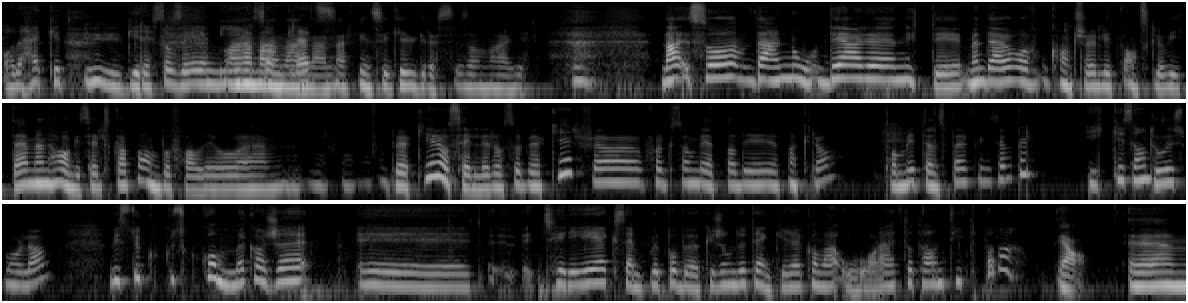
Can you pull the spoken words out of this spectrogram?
og det er ikke et ugress å se i min Nei, nei, nei, nei, nei, det fins ikke ugress i sånne hager. Nei, så det er, no, det er eh, nyttig, men det er jo kanskje litt vanskelig å vite. Men Hageselskapet anbefaler jo eh, bøker, og selger også bøker fra folk som vet hva de snakker om. Tommy Tønsberg, eksempel. Ikke sant? Tor Småland. Hvis du skulle komme med kanskje eh, tre eksempler på bøker som du tenker kan være ålreit å ta en titt på, da? Ja. eh,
